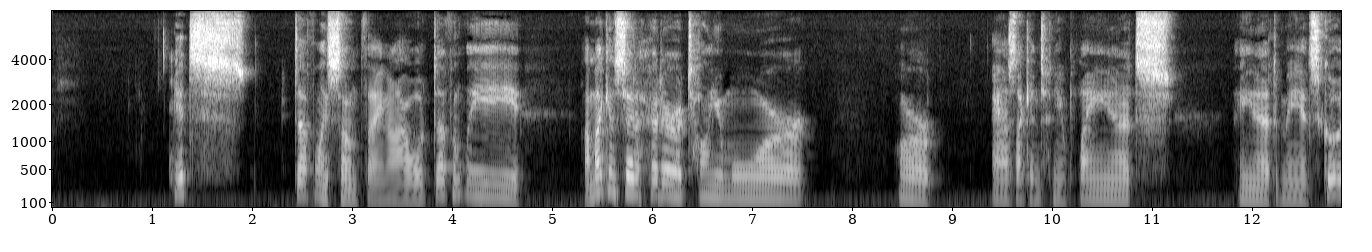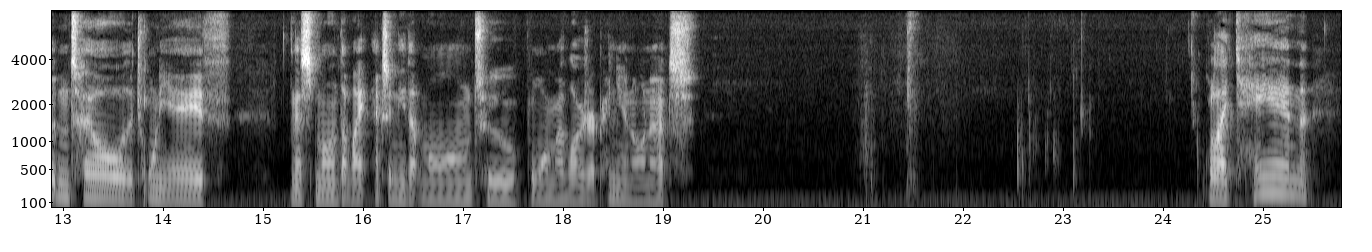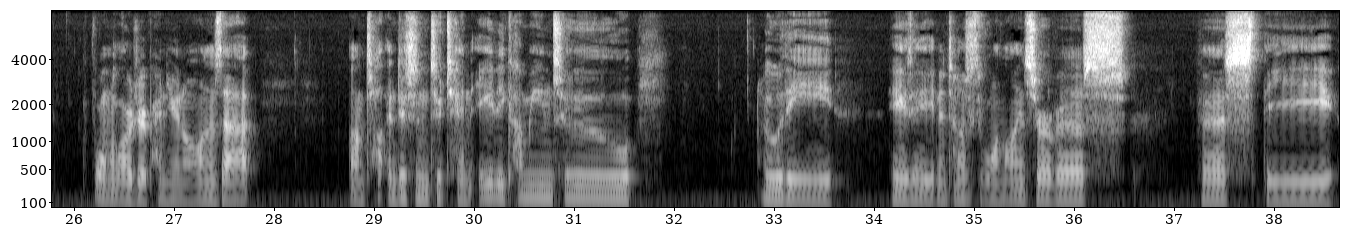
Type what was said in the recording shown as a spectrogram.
It's definitely something. I will definitely I might consider telling you more or as I continue playing it. You know, to me, it's good until the 28th this month. I might actually need that long to form a larger opinion on it. What I can form a larger opinion on is that, on in addition to 1080 coming to who the easy Nintendo 64 Online service, this the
